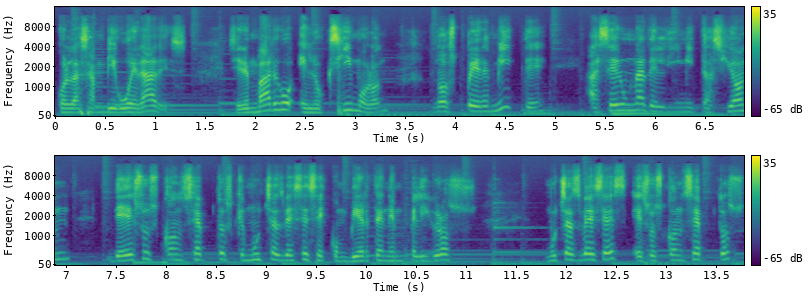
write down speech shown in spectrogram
con las ambigüedades. Sin embargo, el oxímoron nos permite hacer una delimitación de esos conceptos que muchas veces se convierten en peligrosos. Muchas veces esos conceptos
